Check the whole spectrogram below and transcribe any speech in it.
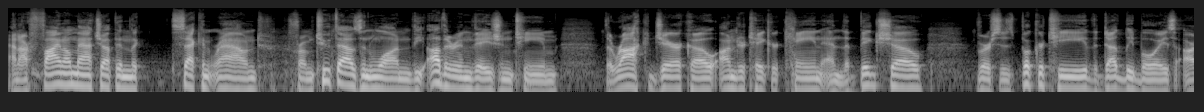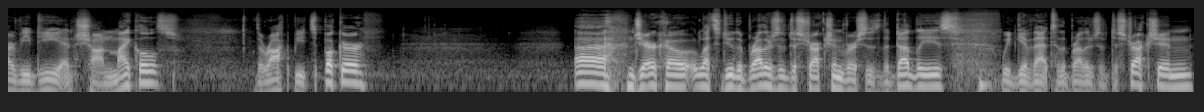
And our final matchup in the second round from 2001, the other invasion team, The Rock, Jericho, Undertaker, Kane, and The Big Show versus Booker T, the Dudley Boyz, RVD, and Shawn Michaels. The Rock beats Booker. Uh, Jericho, let's do the Brothers of Destruction versus the Dudleys. We'd give that to the Brothers of Destruction.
